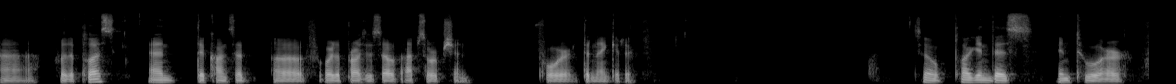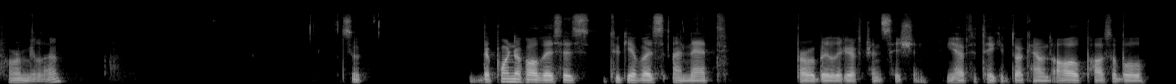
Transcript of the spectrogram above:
uh, for the plus, and the concept of, or the process of absorption for the negative. So plugging this into our formula. So the point of all this is to give us a net probability of transition. You have to take into account all possible,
